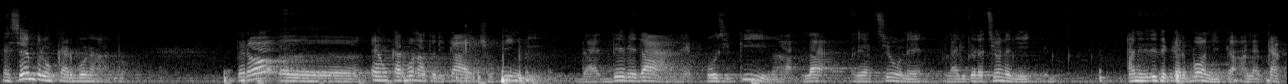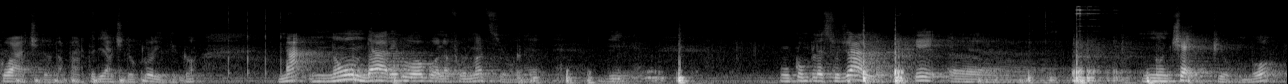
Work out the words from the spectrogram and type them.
È sempre un carbonato, però eh, è un carbonato di calcio, quindi da, deve dare positiva la reazione, la liberazione di anidride carbonica all'attacco acido da parte di acido cloridrico, ma non dare luogo alla formazione di un complesso giallo perché eh, non c'è piombo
